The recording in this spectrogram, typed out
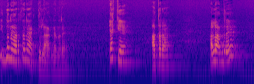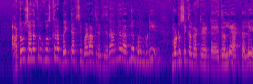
ಇದು ನನಗೆ ಅರ್ಥನೇ ಆಗ್ತಿಲ್ಲ ಹಂಗಂದರೆ. ಯಾಕೆ? ಆ ಥರ. ಅಲ್ಲ, ಅಂದರೆ ಆಟೋ ಚಾಲಕರಿಗೋಸ್ಕರ ಬೈಕ್ ಟ್ಯಾಕ್ಸಿ ಬೇಡ ಅಂತ ಹೇಳ್ತಿದ್ದೀರಾ? ಹಂಗಾರೆ ಅದನ್ನೇ ಬಂದುಬಿಡಿ ಮೋಟರ್ ಸೈಕಲ್ ಆ್ಯಕ್ಟ್ ಇದರಲ್ಲಿ ಆ್ಯಕ್ಟಲ್ಲಿ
